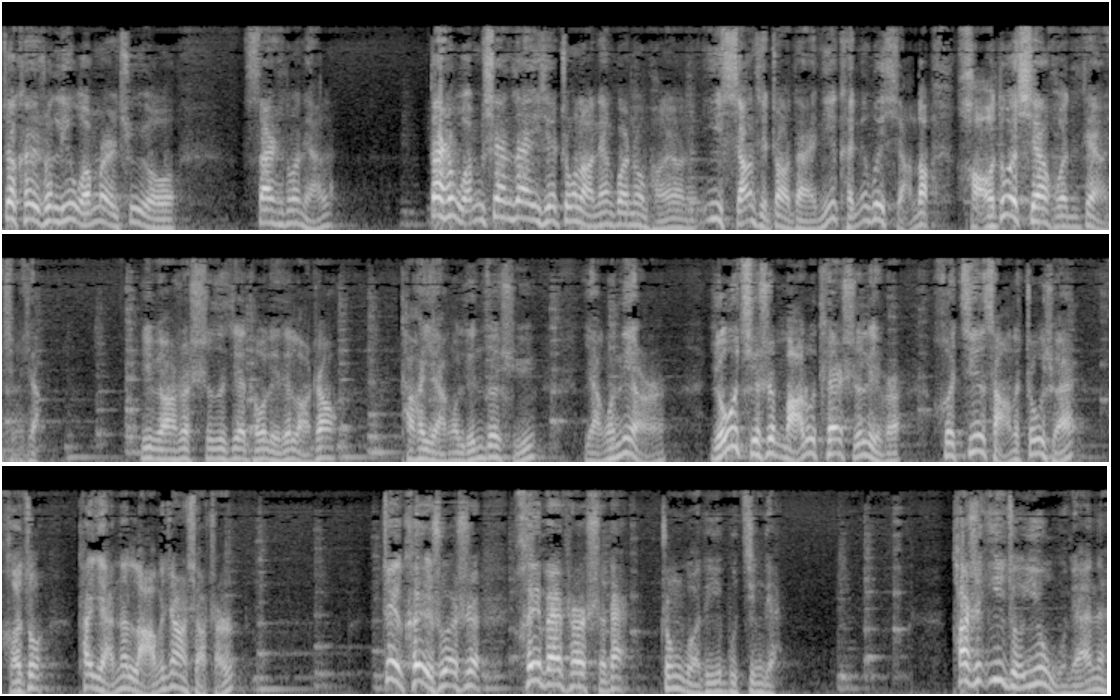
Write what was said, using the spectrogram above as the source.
这可以说离我们而去有三十多年了。但是我们现在一些中老年观众朋友呢，一想起赵丹，你肯定会想到好多鲜活的电影形象。你比方说《十字街头》里的老赵，他还演过林则徐，演过聂耳，尤其是《马路天使》里边和金嗓子周璇。合作，他演的喇叭匠小陈儿，这可以说是黑白片时代中国的一部经典。他是一九一五年呢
